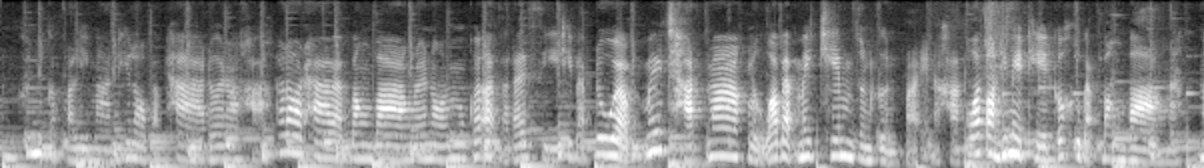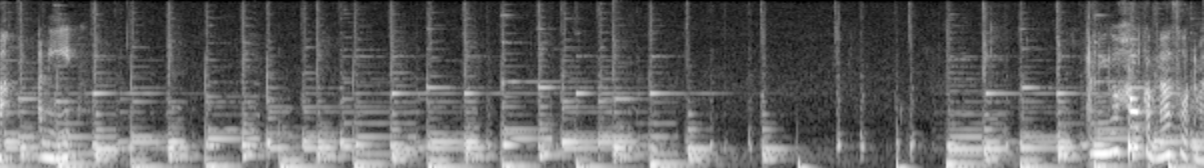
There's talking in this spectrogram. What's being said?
มันขึ้นอยู่กับปริมาณที่เราแบบทาด้วยนะคะ ถ้าเราทาแบบบางๆน้อยๆมันก็อาจจะได้สีที่แบบดูแบบไม่ชัดมากหรือว่าแบบไม่เข้มจนเกินไปนะคะ เพราะว่าตอนที่เมทเทสก็คือแบบบางๆนะมาอันนี้อันนี้ก็เข้ากับหน้าสดไหม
